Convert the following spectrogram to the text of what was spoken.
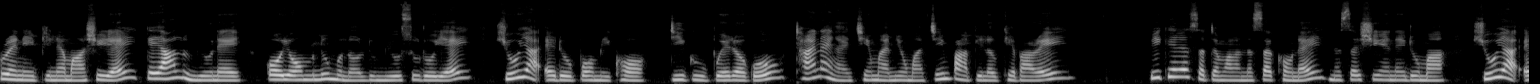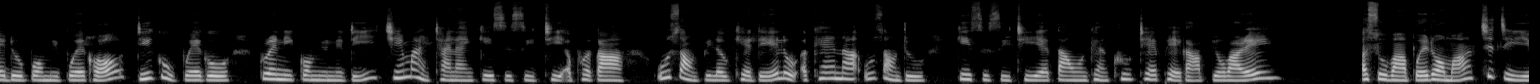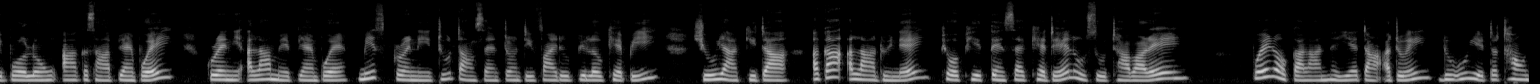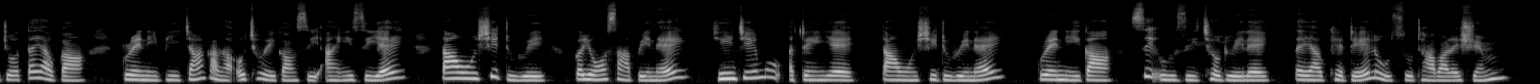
ဂရနီပြည်နယ်မှာရှိတဲ့ကရားလူမျိုးနဲ့ကော်ယောမနုမနော်လူမျိုးစုတို့ရဲ့ရိုးရာအဲဒိုပေါ်မီခေါ်ဒီကူပွဲတော်ကိုထိုင်းနိုင်ငံချင်းမိုင်မြို့မှာကျင်းပပြုလုပ်ခဲ့ပါတယ်။ပြီးခဲ့တဲ့စက်တင်ဘာလ29နဲ့28ရက်နေ့တို့မှာရိုးရာအဲဒိုပေါ်မီပွဲခေါ်ဒီကူပွဲကိုဂရနီ community ချင်းမိုင် Thailand KCCT အဖွဲ့ကဥဆောင်ပြုလုပ်ခဲ့တယ်လို့အခမ်းအနားဥဆောင်သူ KCCT ရဲ့တာဝန်ခံခူးထဲဖဲကပြောပါရယ် အဆိုပါပွဲတော်မှာချစ်ကြည်ရေးဘောလုံးအားကစားပြိုင်ပွဲ Granny အလမယ်ပြိုင်ပွဲ Miss Granny 2025တို့ပြုလုပ်ခဲ့ပြီးရိုးရာဂီတအကအလာတွေနဲ့ဖျော်ဖြေတင်ဆက်ခဲ့တယ်လို့ဆိုထားပါရယ်ပွဲတော်ကာလနှစ်ရက်တာအတွင်းလူဦးရေတထောင်ကျော်တက်ရောက်က Granny ပြည်ကြားကာလအုပ်ချုပ်ရေးကောင်စီ IEC ရဲ့တာဝန်ရှိသူတွေကရောစာပေနဲ့ယဉ်ကျေးမှုအတင်းရဲ့တာဝန်ရှိသူတွေနဲ့ဂရနီကစစ်ဦးစီးချုပ်တွေလည်း တက်ရောက်ခဲ့တယ်လို့ဆိုထားပါတယ်ရှင်။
